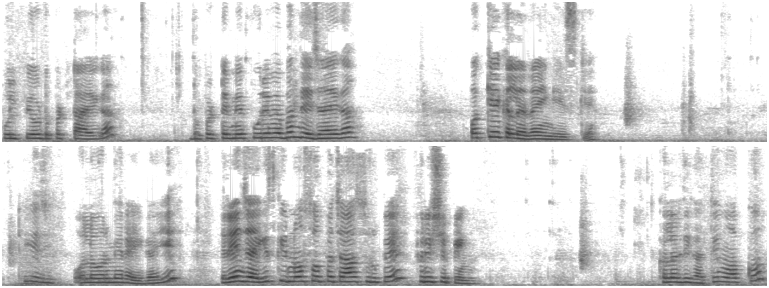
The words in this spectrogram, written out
फुल प्योर दुपट्टा आएगा। दुपट्टे में पूरे में बंदे जाएगा। पक्के कलर रहेंगे इसके। ठीक है जी ऑल ओवर में रहेगा ये। रेंज आएगी इसकी नौ सौ पचास रुपये फ्री शिपिंग कलर दिखाती हूँ आपको।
